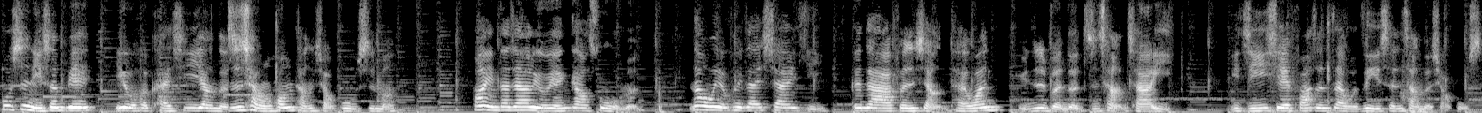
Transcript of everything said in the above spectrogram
或是你身边也有和凯西一样的职场荒唐小故事吗？欢迎大家留言告诉我们。那我也会在下一集跟大家分享台湾与日本的职场差异，以及一些发生在我自己身上的小故事。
